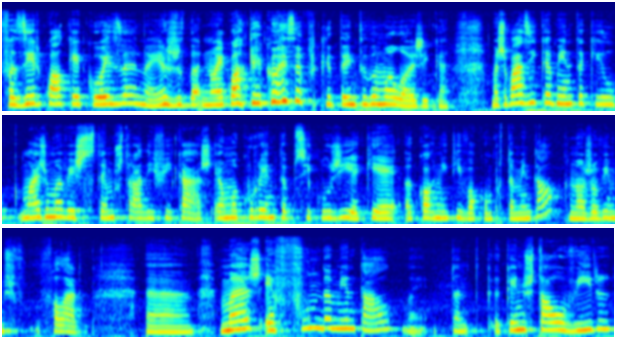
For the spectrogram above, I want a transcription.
fazer qualquer coisa, não é? Ajudar, não é qualquer coisa porque tem tudo uma lógica. Mas basicamente aquilo que mais uma vez se tem mostrado eficaz é uma corrente da psicologia que é a cognitivo-comportamental, que nós ouvimos falar, ah, mas é fundamental, é? Portanto, quem nos está a ouvir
